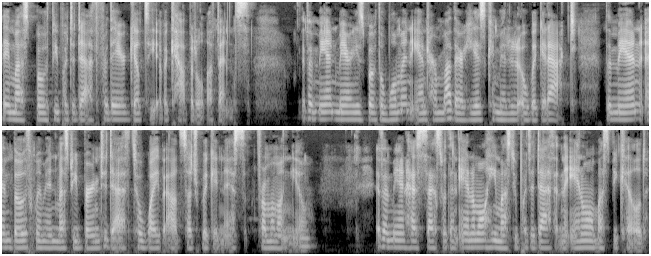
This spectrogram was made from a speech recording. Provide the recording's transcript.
They must both be put to death, for they are guilty of a capital offense. If a man marries both a woman and her mother, he has committed a wicked act. The man and both women must be burned to death to wipe out such wickedness from among you. If a man has sex with an animal, he must be put to death, and the animal must be killed.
